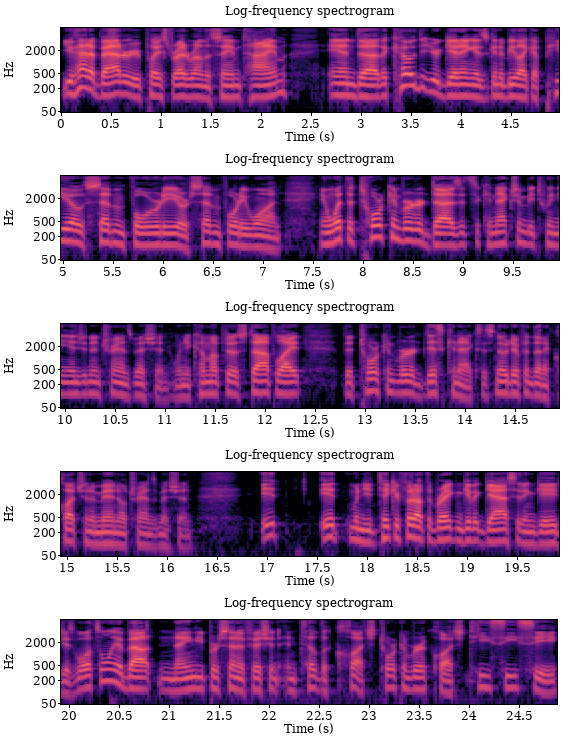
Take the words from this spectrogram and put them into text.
you had a battery replaced right around the same time. And uh, the code that you're getting is going to be like a P0 740 or 741. And what the torque converter does, it's a connection between the engine and transmission. When you come up to a stoplight, the torque converter disconnects. It's no different than a clutch in a manual transmission. It it when you take your foot off the brake and give it gas, it engages. Well, it's only about 90% efficient until the clutch, torque converter clutch, TCC,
